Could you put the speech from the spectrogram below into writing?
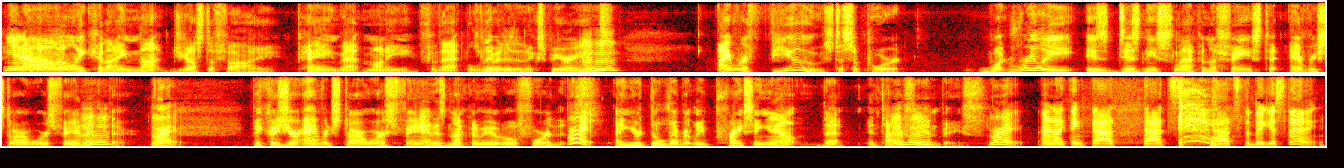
you know, Not only can I not justify paying that money for that limited an experience, Mhm. I refuse to support what really is Disney slapping in the face to every Star Wars fan Mm-hmm. out there. Right. Because your average Star Wars fan is not going to be able to afford this. Right. And you're deliberately pricing out that entire Mm-hmm. fan base. Right. And I think that that's that's the biggest thing.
